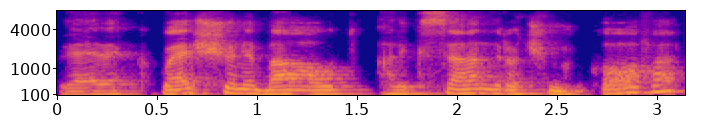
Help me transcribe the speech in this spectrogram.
We have a question about Alexandra Chmakova.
